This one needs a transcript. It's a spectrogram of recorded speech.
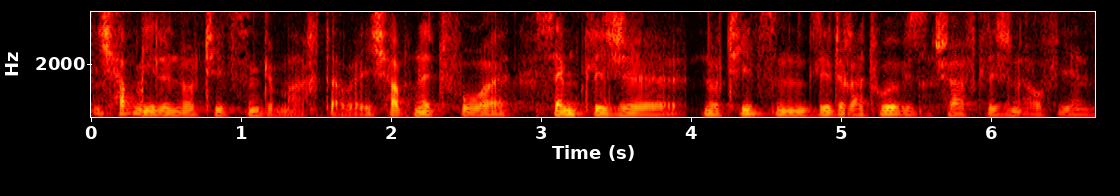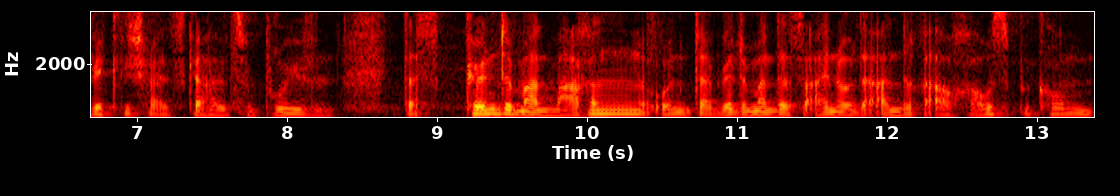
Ich habe viele Notizen gemacht, aber ich habe nicht vor, sämtliche Notizen literaturwissenschaftlichen auf ihren Wirklichkeitsgehalt zu prüfen. Das könnte man machen und da würde man das eine oder andere auch rausbekommen.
